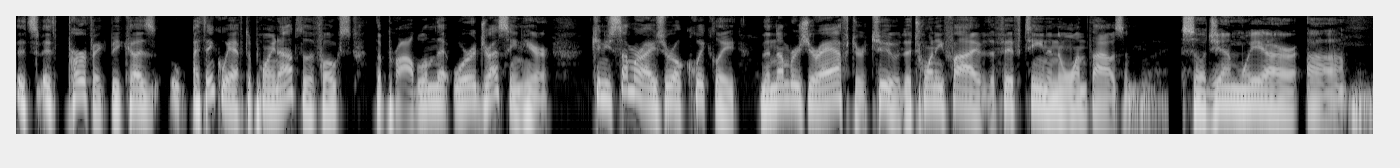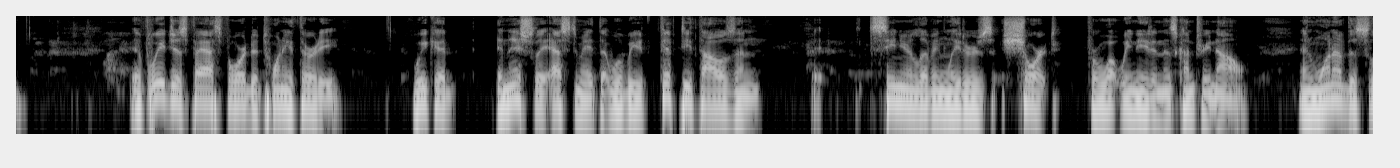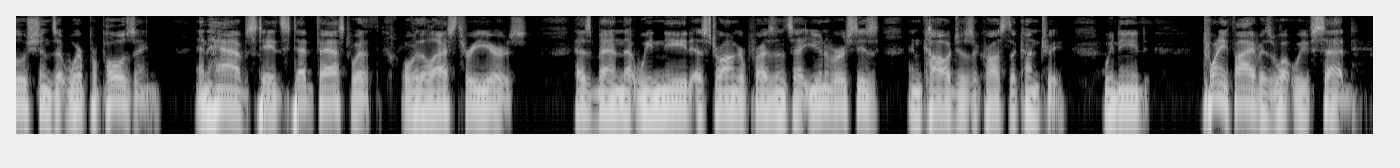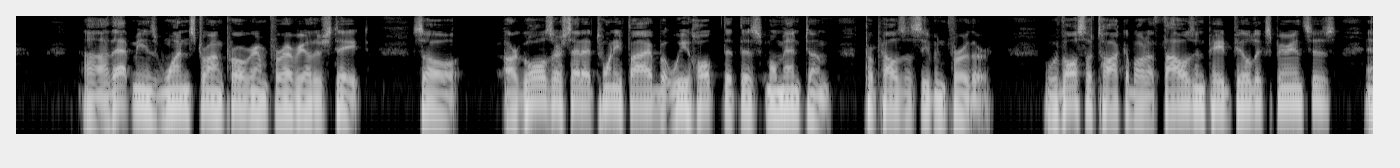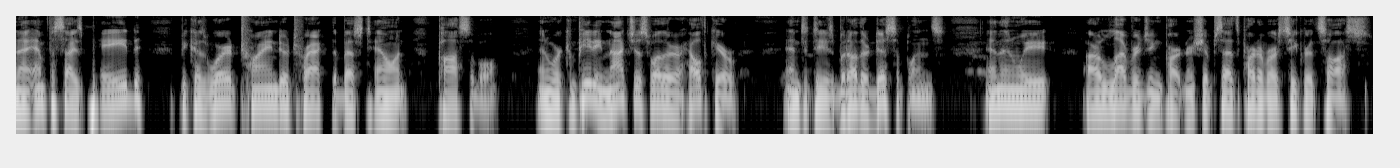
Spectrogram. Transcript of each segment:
it's it's perfect because I think we have to point out to the folks the problem that we're addressing here. Can you summarize real quickly the numbers you're after too? The 25, the 15, and the 1,000. So, Jim, we are. Uh, if we just fast forward to 2030, we could initially estimate that we'll be 50,000 senior living leaders short for what we need in this country now. And one of the solutions that we're proposing and have stayed steadfast with over the last three years has been that we need a stronger presence at universities and colleges across the country. We need 25 is what we've said. Uh, that means one strong program for every other state. So our goals are set at 25, but we hope that this momentum propels us even further. We've also talked about a thousand paid field experiences, and I emphasize paid because we're trying to attract the best talent possible, and we're competing not just with other healthcare entities but other disciplines, and then we are leveraging partnerships. That's part of our secret sauce.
